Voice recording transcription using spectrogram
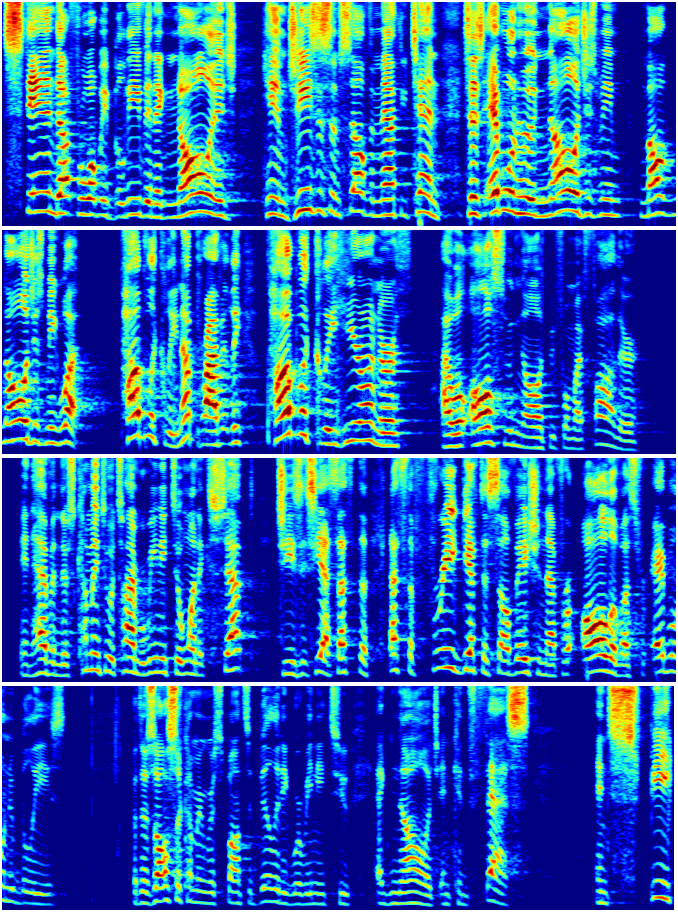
stand up for what we believe and acknowledge him. Jesus himself in Matthew 10 says, Everyone who acknowledges me, acknowledges me what? Publicly, not privately, publicly here on earth, I will also acknowledge before my Father in heaven. There's coming to a time where we need to one accept Jesus. Yes, that's the, that's the free gift of salvation that for all of us, for everyone who believes. But there's also coming responsibility where we need to acknowledge and confess and speak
